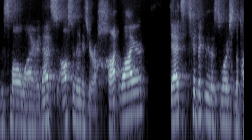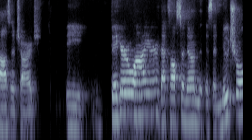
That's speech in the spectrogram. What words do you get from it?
the small wire, that's also known as your hot wire. That's typically the source of the positive charge. The bigger wire, that's also known as a neutral.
